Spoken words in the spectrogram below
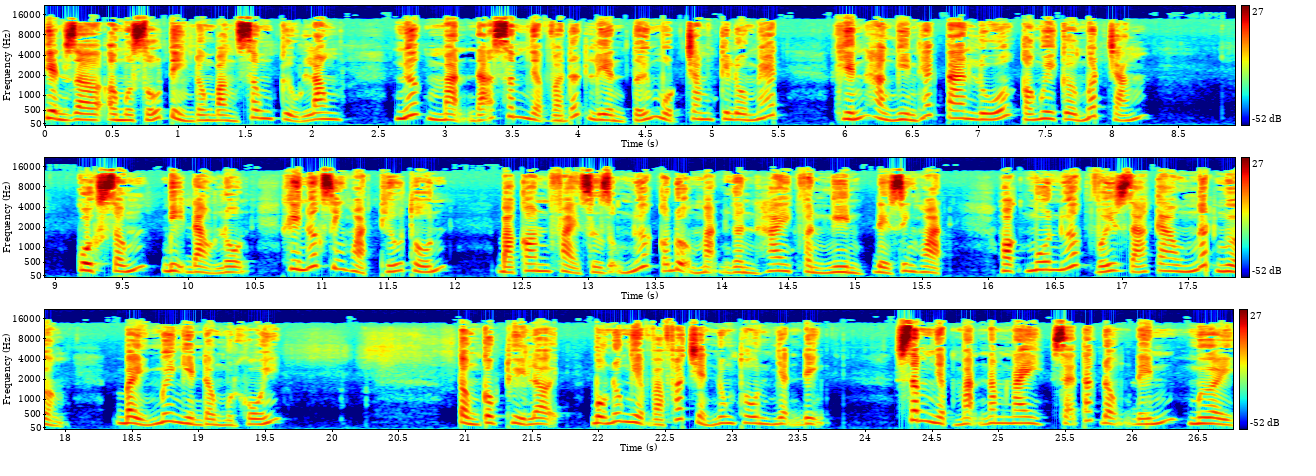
Hiện giờ ở một số tỉnh đồng bằng sông Cửu Long, nước mặn đã xâm nhập vào đất liền tới 100 km, khiến hàng nghìn hecta lúa có nguy cơ mất trắng. Cuộc sống bị đảo lộn khi nước sinh hoạt thiếu thốn, bà con phải sử dụng nước có độ mặn gần 2 phần nghìn để sinh hoạt, hoặc mua nước với giá cao ngất ngưỡng 70.000 đồng một khối. Tổng cục Thủy lợi, Bộ Nông nghiệp và Phát triển Nông thôn nhận định, xâm nhập mặn năm nay sẽ tác động đến 10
